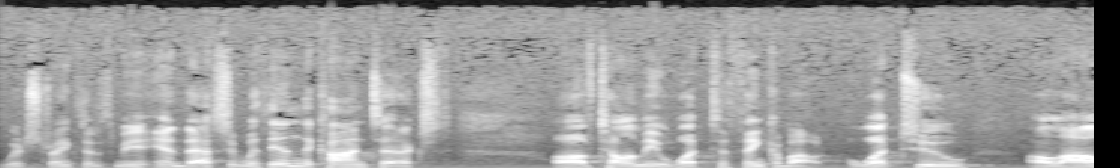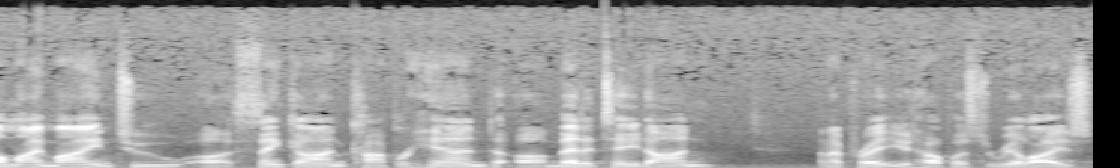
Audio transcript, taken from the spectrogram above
which strengtheneth me. And that's within the context of telling me what to think about, what to allow my mind to uh, think on, comprehend, uh, meditate on. And I pray you'd help us to realize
